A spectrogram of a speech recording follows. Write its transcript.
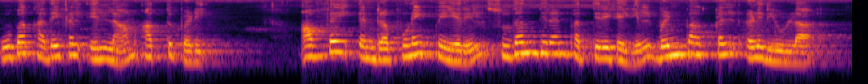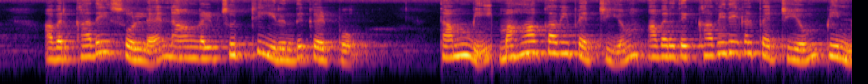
உபகதைகள் எல்லாம் அத்துப்படி. ஔவை என்ற புனைப்பெயரில் சுதந்திரன் பத்திரிகையில் வெண்பாக்கள் எழுதியுள்ளார். அவர் கதை சொல்ல நாங்கள் சுற்றி இருந்து கேட்போம். தம்பி மகாகவி பற்றியும் அவரது கவிதைகள் பற்றியும் பின்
